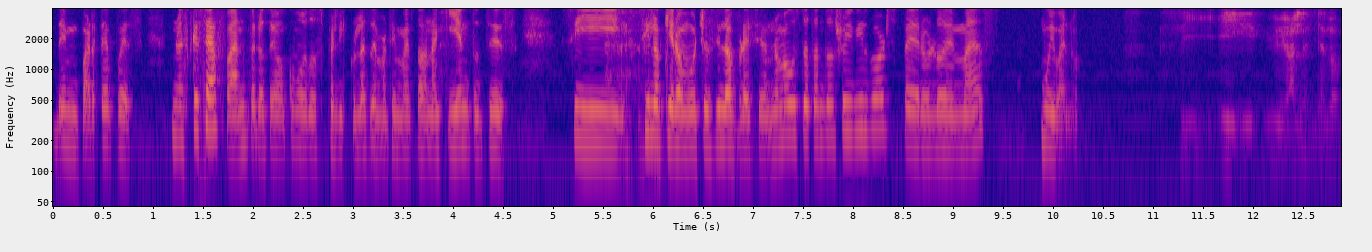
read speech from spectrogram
de mi parte pues no es que sea fan, pero tengo como dos películas de Martin McDonagh aquí, entonces sí, sí lo quiero mucho, sí lo aprecio. No me gustó tanto Three Billboards, pero lo demás, muy bueno y, ya, lo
